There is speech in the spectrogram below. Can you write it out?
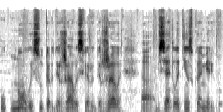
у новой супердержавы, сверхдержавы, а, взять Латинскую Америку.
